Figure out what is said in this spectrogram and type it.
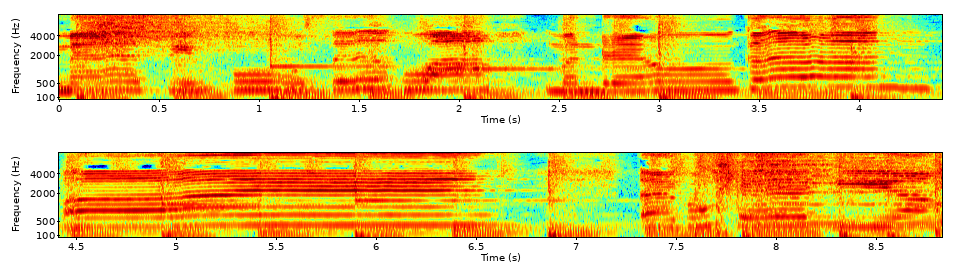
แม้สิผู้ซึกว่ามันเร็วเกินไป แต่ก็แค่เพียง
